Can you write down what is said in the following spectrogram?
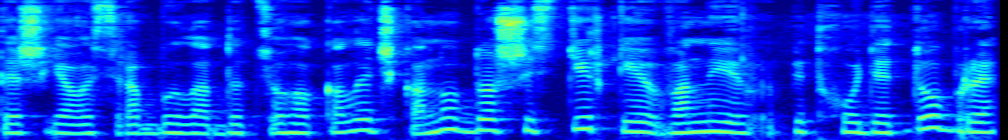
теж я ось робила до цього колечка. Ну, до шестірки вони підходять добре.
